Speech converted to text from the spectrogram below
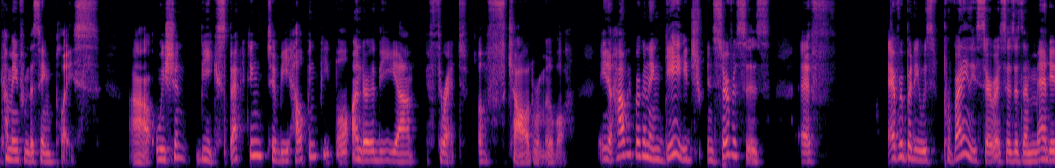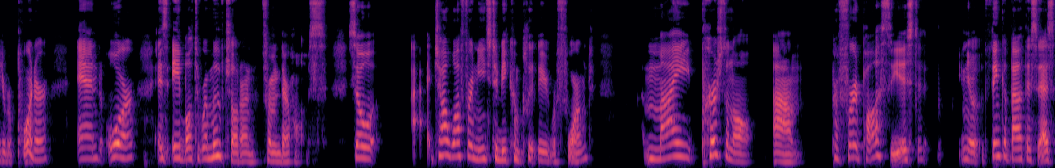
coming from the same place. Uh, we shouldn't be expecting to be helping people under the uh, threat of child removal. You know, how people are going to engage in services if everybody was providing these services as a mandated reporter and or is able to remove children from their homes. So child welfare needs to be completely reformed. My personal um, preferred policy is to you know think about this as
